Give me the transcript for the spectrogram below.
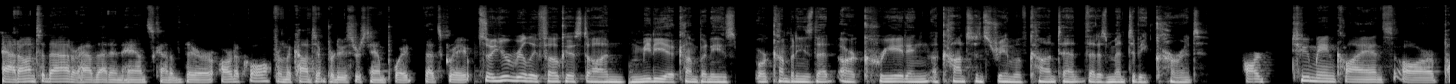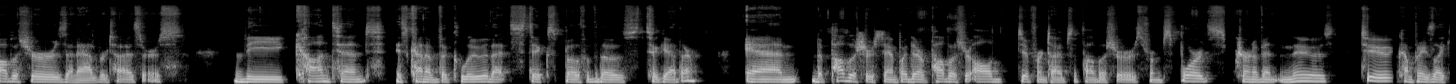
add on to that or have that enhance kind of their article from the content producer standpoint, that's great. So you're really focused on media companies or companies that are creating a constant stream of content that is meant to be current. Our two main clients are publishers and advertisers the content is kind of the glue that sticks both of those together. And the publisher standpoint, there are publisher, all different types of publishers from sports, current event and news to companies like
